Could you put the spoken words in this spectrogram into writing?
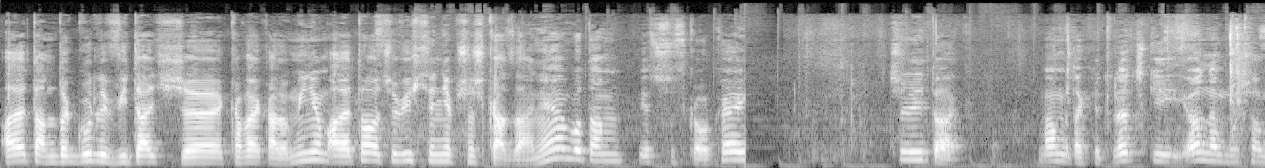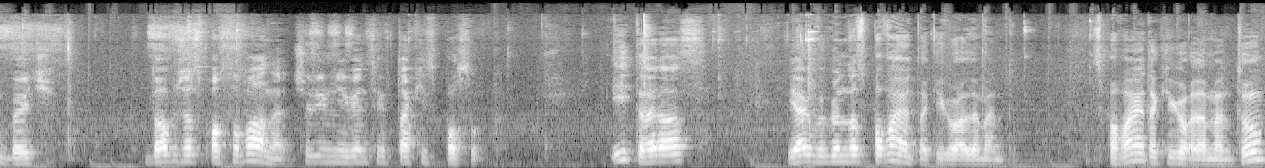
Ale tam do góry widać, że kawałek aluminium, ale to oczywiście nie przeszkadza, nie? Bo tam jest wszystko ok. Czyli tak, mamy takie tureczki i one muszą być dobrze spasowane, czyli mniej więcej w taki sposób. I teraz, jak wygląda spawanie takiego elementu? Spawanie takiego elementu,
